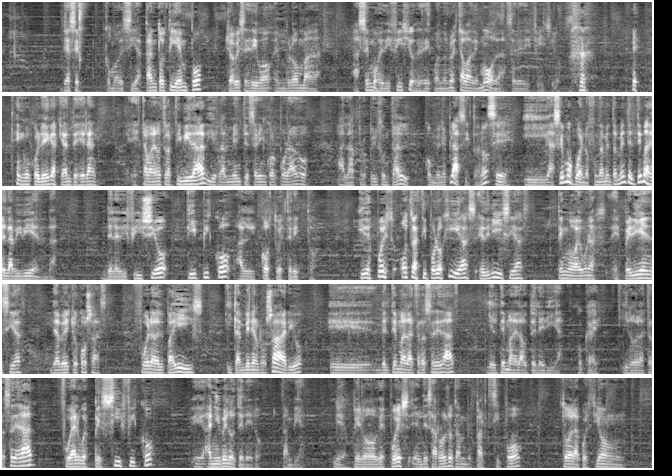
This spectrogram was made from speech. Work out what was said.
De hace, como decía, tanto tiempo, yo a veces digo en broma, hacemos edificios desde cuando no estaba de moda hacer edificios. Tengo colegas que antes eran, estaban en otra actividad y realmente se han incorporado a la propia horizontal con beneplácito, ¿no? Sí. Y hacemos, bueno, fundamentalmente el tema es de la vivienda, del edificio típico al costo estricto. Y después otras tipologías, edilicias, tengo algunas experiencias de haber hecho cosas fuera del país y también en Rosario, eh, del tema de la tercera edad y el tema de la hotelería. Okay. Y lo de la tercera edad fue algo específico eh, a nivel hotelero también. Bien. Pero después el desarrollo también participó toda la cuestión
